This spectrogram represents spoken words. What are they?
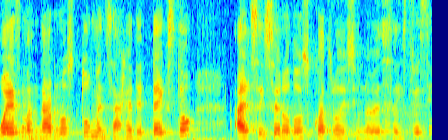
puedes mandarnos tu mensaje de texto al 602-419-6350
